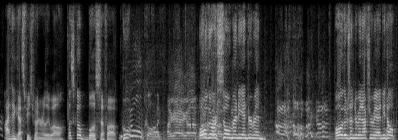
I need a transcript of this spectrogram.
I think that speech went really well. Let's go blow stuff up. oh God! Okay, I got Oh, there are so many Endermen. Oh my god! Oh, there's Enderman after me. I need help.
